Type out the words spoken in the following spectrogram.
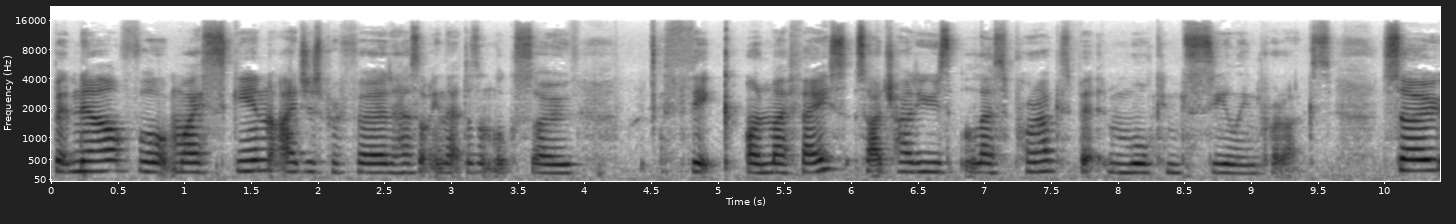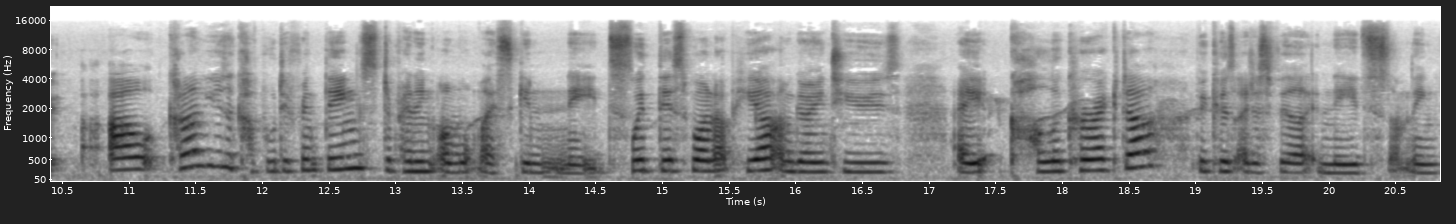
But now for my skin I just prefer to have something that doesn't look so thick on my face so I try to use less products but more concealing products. So I'll kind of use a couple different things depending on what my skin needs. With this one up here I'm going to use a color corrector because I just feel it needs something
